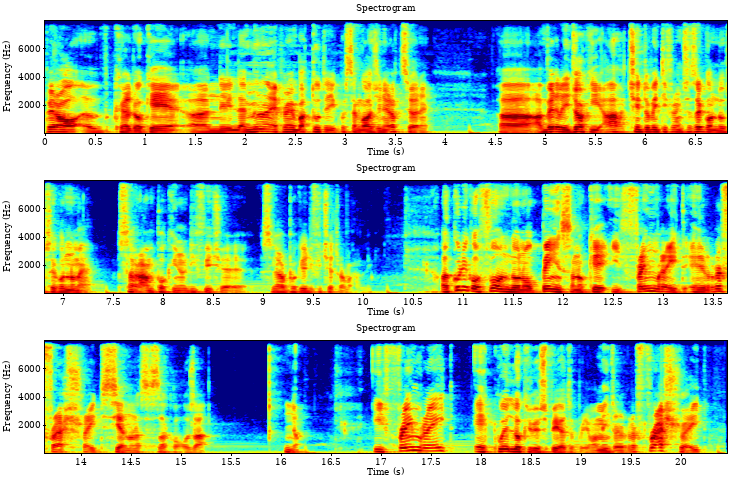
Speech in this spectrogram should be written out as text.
però eh, credo che eh, nel, almeno nelle prime battute di questa nuova generazione eh, avere dei giochi a 120 frames al secondo secondo me sarà un pochino difficile, sarà un pochino difficile trovarli. Alcuni confondono, pensano che il frame rate e il refresh rate siano la stessa cosa. No. Il frame rate è quello che vi ho spiegato prima, mentre il refresh rate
